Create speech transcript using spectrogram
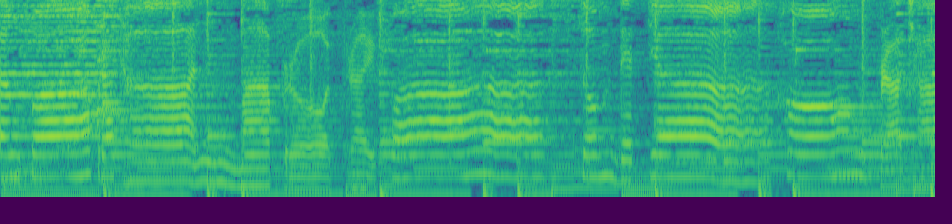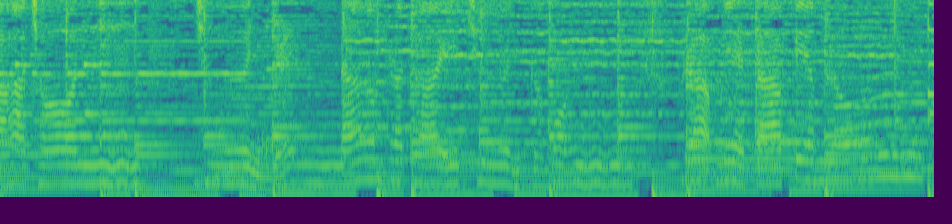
ดังฟ้าประทานมาโปรดไพรฟ้า สมเด็จยาของประชาชน ชื่นเย็นน้ำพระทัยชื่นกระมนพระเมตตาเปี่ยมล้น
